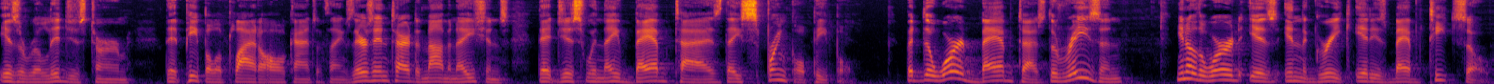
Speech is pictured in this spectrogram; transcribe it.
is a religious term that people apply to all kinds of things. There's entire denominations that just when they baptize, they sprinkle people. But the word baptize, the reason, you know, the word is in the Greek, it is baptizo.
